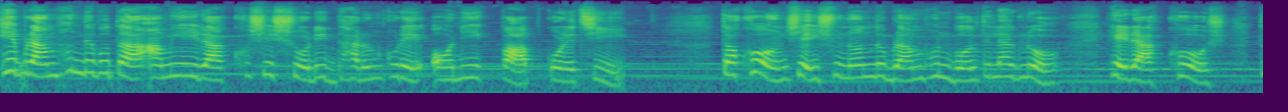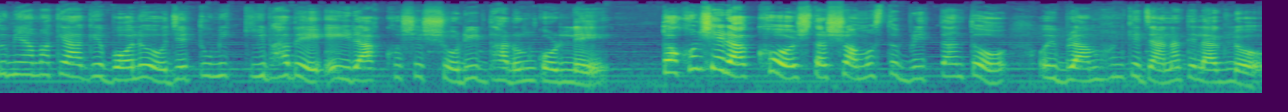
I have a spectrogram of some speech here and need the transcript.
হে ব্রাহ্মণ দেবতা, আমি এই রাক্ষসের শরীর ধারণ করে অনেক পাপ করেছি। তখন সেই সুনন্দ ব্রাহ্মণ বলতে লাগল, হে রাক্ষস, তুমি আমাকে আগে বলো যে তুমি কীভাবে এই রাক্ষসের শরীর ধারণ করলে। তখন সেই রাক্ষস তার সমস্ত বৃত্তান্ত ওই ব্রাহ্মণকে জানাতে লাগল।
